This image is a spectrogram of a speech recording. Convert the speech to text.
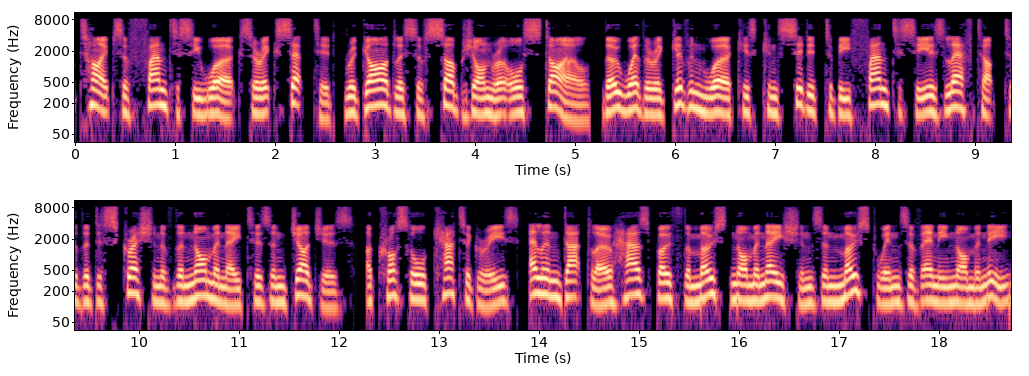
types of fantasy works are accepted, regardless of subgenre or style, though whether a given work is considered to be fantasy is left up to the discretion of the nominators and judges. Across all categories, Ellen Datlow has both the most nominations and most wins of any nominee,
